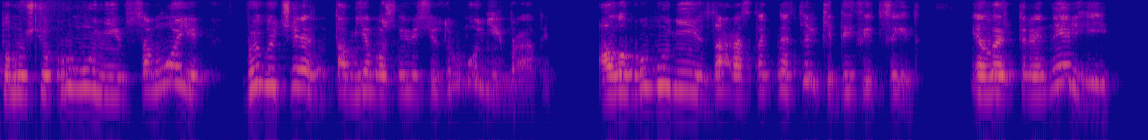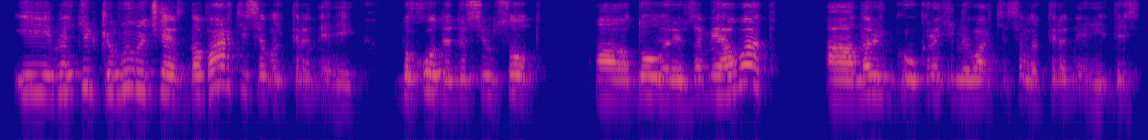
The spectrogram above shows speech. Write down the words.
тому що в Румунії в самої величезно, там є можливість із Румунії брати, але в Румунії зараз так настільки дефіцит електроенергії і настільки величезна вартість електроенергії доходить до 700 а, доларів за мегаватт, а на ринку України вартість електроенергії десь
